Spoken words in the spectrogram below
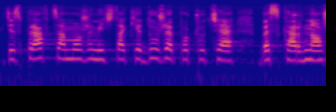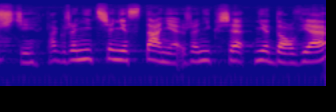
gdzie sprawca może mieć takie duże poczucie bezkarności, tak, że nic się nie stanie, że nikt się nie dowie.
